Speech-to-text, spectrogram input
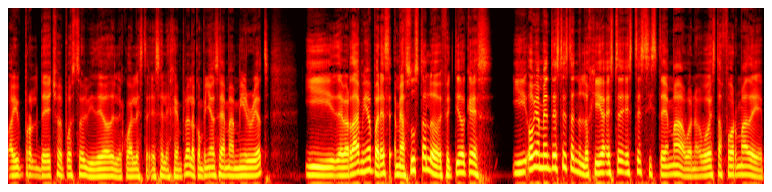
hay, pro- de hecho he puesto el video del cual este es el ejemplo. La compañía se llama Myriad. Y de verdad a mí me parece, me asusta lo efectivo que es. Y obviamente esta tecnología, este, este sistema, bueno, o esta forma de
